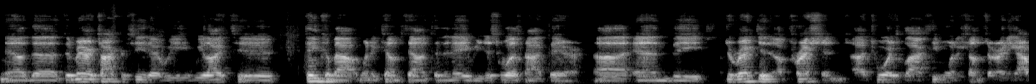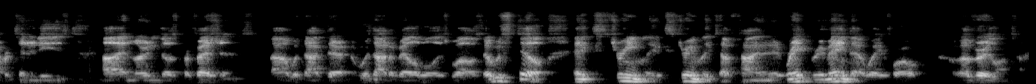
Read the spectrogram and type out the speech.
you know, the, the meritocracy that we, we like to think about when it comes down to the Navy just was not there. Uh, and the directed oppression uh, towards blacks, even when it comes to earning opportunities uh, and learning those professions, uh, was not there, was not available as well. So it was still an extremely, extremely tough time, and it re- remained that way for a, a very long time.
